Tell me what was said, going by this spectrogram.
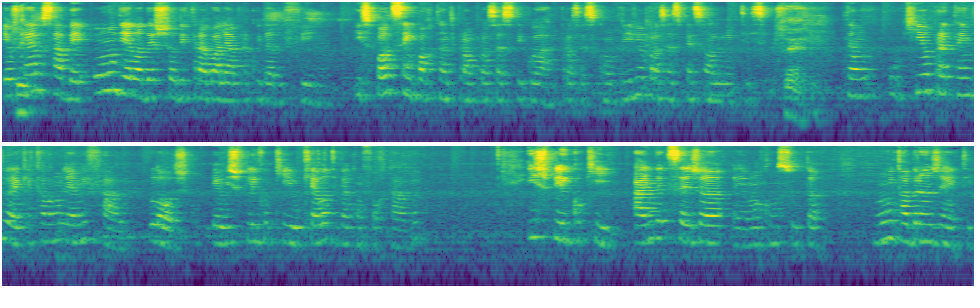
Eu Sim. quero saber onde ela deixou de trabalhar para cuidar do filho. Isso pode ser importante para um processo de guarda, um processo de convívio, um processo de pensão alimentícia. Certo. Então, o que eu pretendo é que aquela mulher me fale. Lógico, eu explico que o que ela tiver confortável. Explico que, ainda que seja é, uma consulta muito abrangente,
